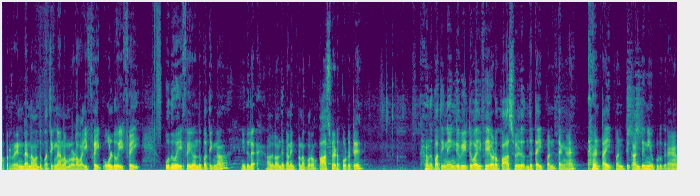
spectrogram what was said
அப்புறம் ரெண்டெண்ணம் வந்து பார்த்திங்கன்னா நம்மளோட வைஃபை ஓல்டு வைஃபை புது வைஃபை வந்து பார்த்திங்கன்னா இதில் அதில் வந்து கனெக்ட் பண்ண போகிறோம் பாஸ்வேர்டை போட்டுட்டு வந்து பார்த்திங்கன்னா எங்கள் வீட்டு வைஃபையோட பாஸ்வேர்டு வந்து டைப் பண்ணிட்டேங்க. டைப் பண்ணிட்டு கண்டினியூ கொடுக்குறேன்.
